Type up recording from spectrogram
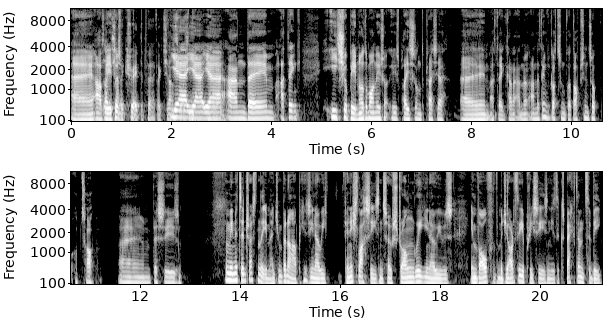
Uh, I'll be just to create the perfect chance. Yeah, yeah, yeah, yeah, and um, I think he should be another one who's who's placed under pressure. Um, I think, and, and, and I think we've got some good options up up top um, this season. I mean, it's interesting that you mentioned Bernard because you know he finished last season so strongly. You know, he was involved for the majority of pre-season. You'd expect him to be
